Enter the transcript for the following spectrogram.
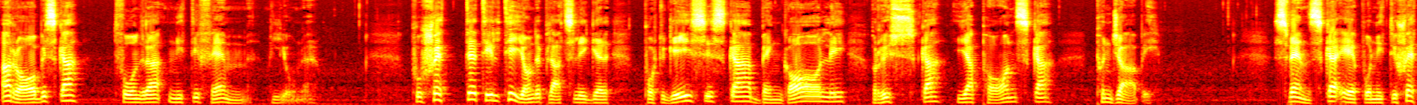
Arabiska 295 miljoner. På sjätte till tionde plats ligger portugisiska, bengali, ryska, japanska, punjabi. Svenska är på 96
